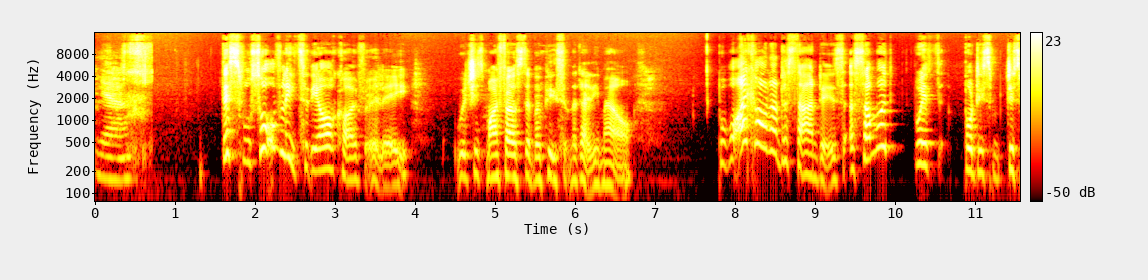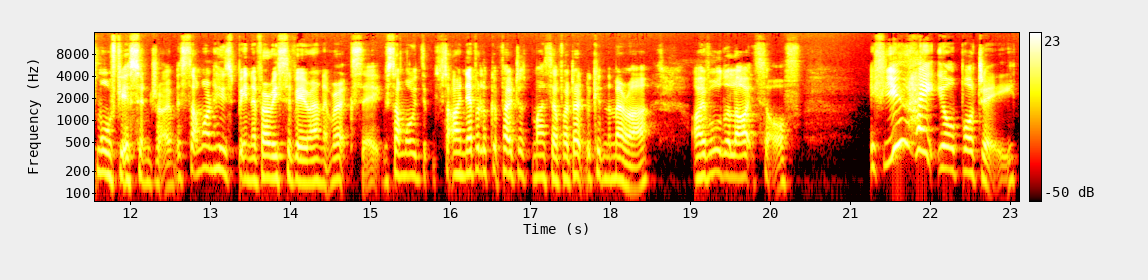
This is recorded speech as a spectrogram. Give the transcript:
Yeah. This will sort of lead to the archive, really, which is my first ever piece in the Daily Mail. But what I can't understand is, as someone with body dysmorphia syndrome, as someone who's been a very severe anorexic, someone with, so I never look at photos of myself, I don't look in the mirror, I have all the lights off. If you hate your body,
